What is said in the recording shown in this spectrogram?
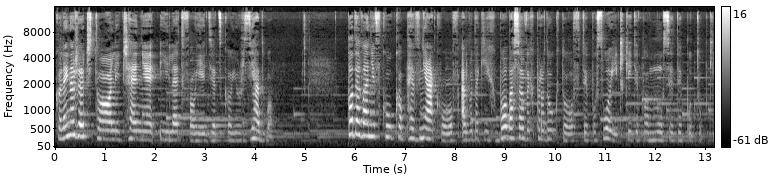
Kolejna rzecz to liczenie, ile Twoje dziecko już zjadło. Podawanie w kółko pewniaków albo takich bobasowych produktów typu słoiczki, typu musy, typu tubki.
